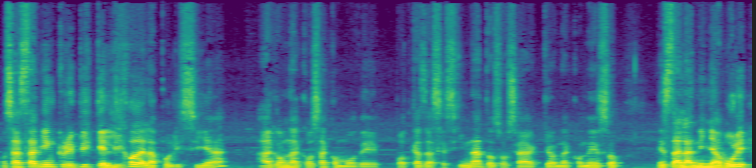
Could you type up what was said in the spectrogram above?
o sea, está bien creepy que el hijo de la policía haga una cosa como de podcast de asesinatos, o sea, ¿qué onda con eso? Está la niña bully,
